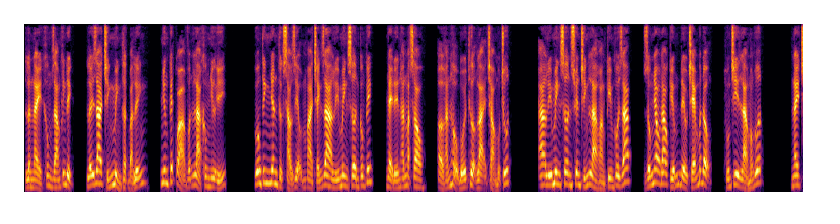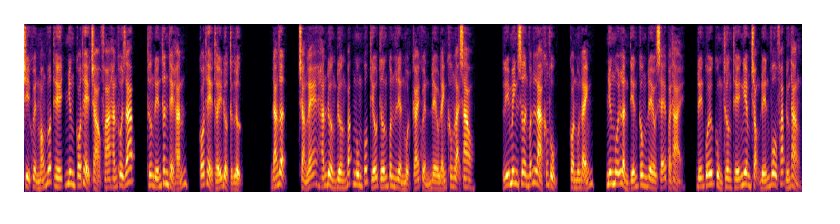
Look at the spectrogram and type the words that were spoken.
lần này không dám kinh địch, lấy ra chính mình thật bản lĩnh, nhưng kết quả vẫn là không như ý. Vương Tinh Nhân thực xảo diệu mà tránh ra Lý Minh Sơn công kích, nhảy đến hắn mặt sau, ở hắn hậu bối thượng lại chảo một chút. A Lý Minh Sơn xuyên chính là hoàng kim khôi giáp, giống nhau đao kiếm đều chém bất động, chúng chi là móng vuốt. Nay chỉ quyền móng vuốt thế nhưng có thể chảo phá hắn khôi giáp, thương đến thân thể hắn, có thể thấy được thực lực. Đáng giận, chẳng lẽ hắn đường đường Bắc Ngung quốc thiếu tướng quân liền một cái quyền đều đánh không lại sao? Lý Minh Sơn vẫn là không phục, còn muốn đánh, nhưng mỗi lần tiến công đều sẽ quải thải, đến cuối cùng thương thế nghiêm trọng đến vô pháp đứng thẳng.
